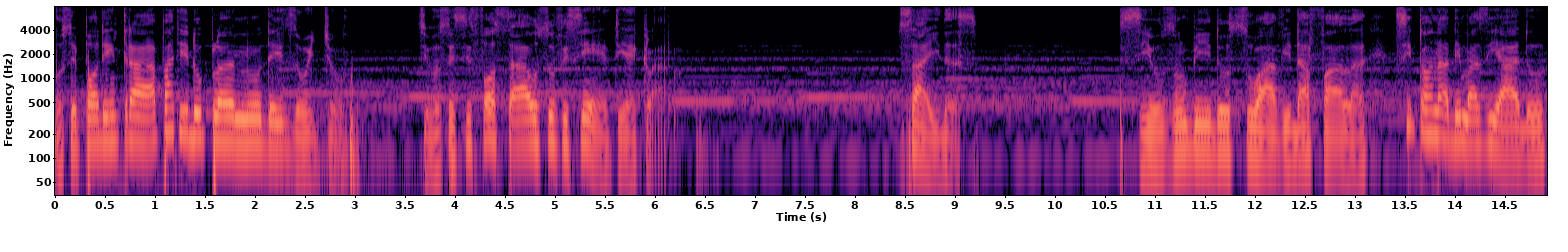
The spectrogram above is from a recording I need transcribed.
Você pode entrar a partir do plano 18. Se você se esforçar o suficiente, é claro. Saídas. Se o zumbido suave da fala se tornar demasiado,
